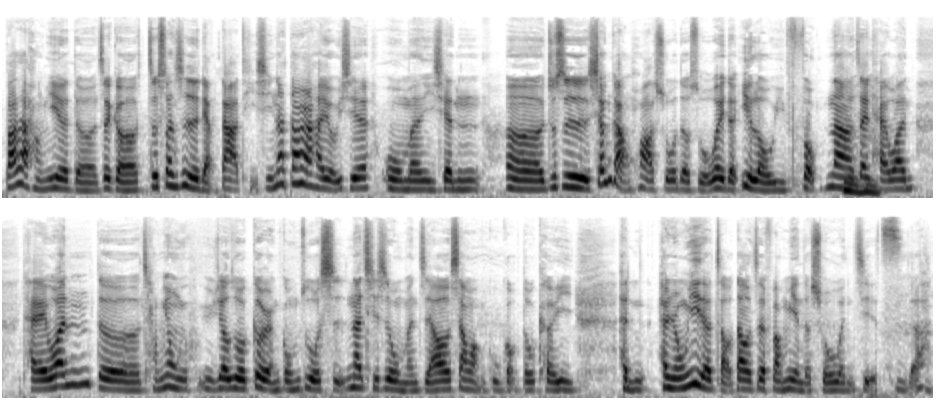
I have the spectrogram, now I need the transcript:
八大行业的这个，这算是两大体系。那当然还有一些我们以前呃，就是香港话说的所谓的一楼一凤。那在台湾，台湾的常用语叫做个人工作室。那其实我们只要上网 Google 都可以很很容易的找到这方面的说文解字啊。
